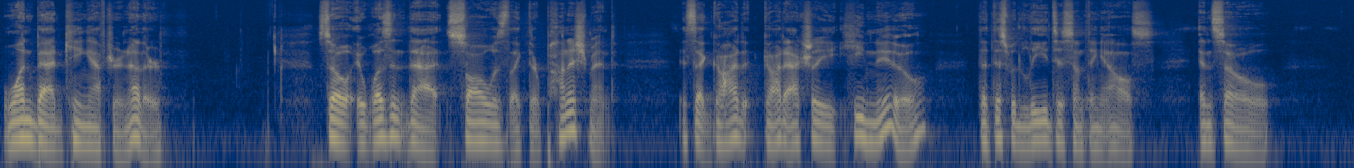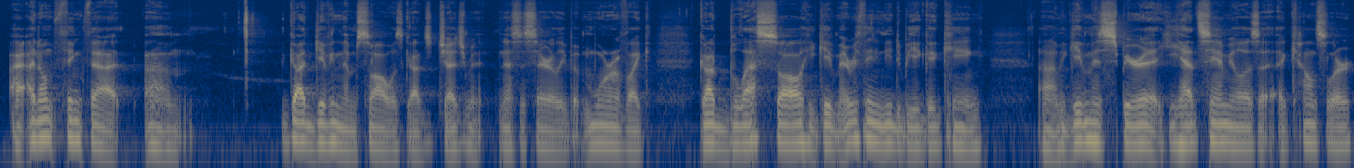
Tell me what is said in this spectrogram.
one bad king after another. So it wasn't that Saul was like their punishment. It's that God God actually he knew that this would lead to something else. And so I, I don't think that um, God giving them Saul was God's judgment necessarily, but more of like God blessed Saul. He gave him everything he needed to be a good king. Um, he gave him his spirit. He had Samuel as a, a counselor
